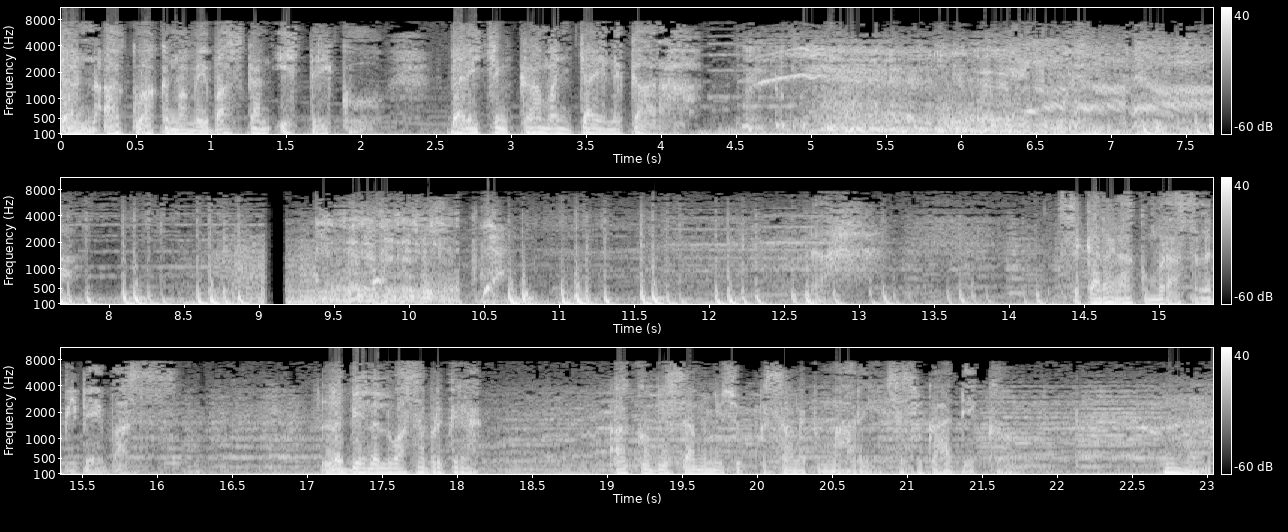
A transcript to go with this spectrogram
Dan aku akan membebaskan istriku dari cengkraman Jaya Negara. Nah, merasa lebih bebas. Lebih leluasa bergerak. Aku bisa menyusup ke sana kemari sesuka hatiku. Hmm.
